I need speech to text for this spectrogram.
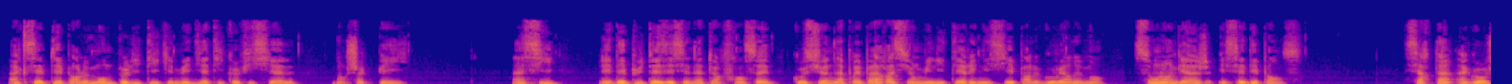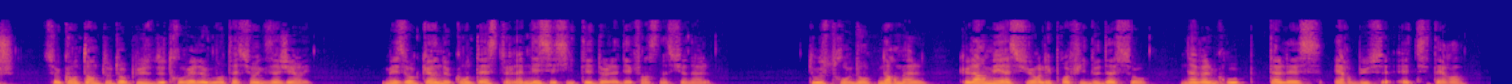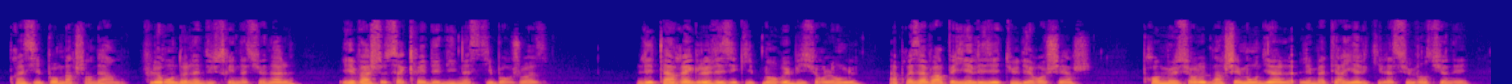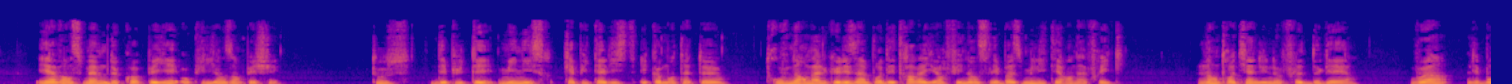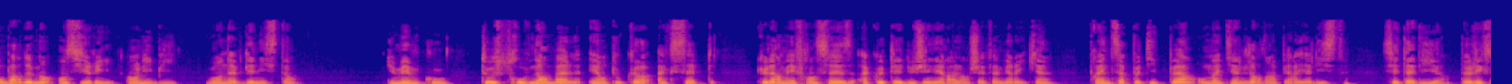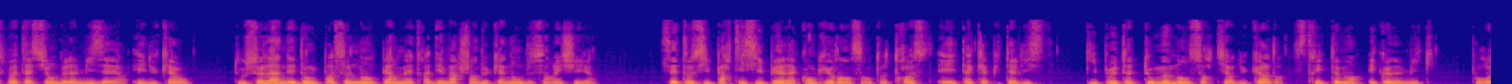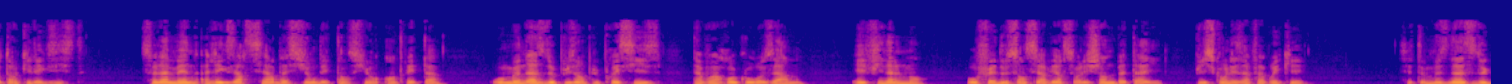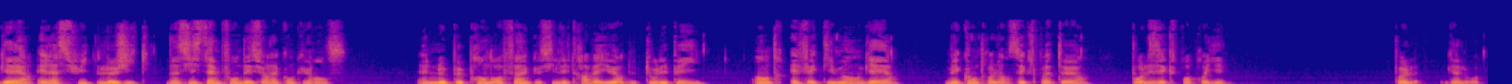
acceptés par le monde politique et médiatique officiel dans chaque pays. Ainsi, les députés et sénateurs français cautionnent la préparation militaire initiée par le gouvernement, son langage et ses dépenses. Certains, à gauche, se contentent tout au plus de trouver l'augmentation exagérée. Mais aucun ne conteste la nécessité de la défense nationale. Tous trouvent donc normal que l'armée assure les profits de Dassault, Naval Group, Thales, Airbus, etc., principaux marchands d'armes, fleurons de l'industrie nationale et vaches sacrées des dynasties bourgeoises. L'État règle les équipements rubis sur l'ongle, après avoir payé les études et recherches, promeut sur le marché mondial les matériels qu'il a subventionnés, et avance même de quoi payer aux clients empêchés. Tous, députés, ministres, capitalistes et commentateurs, trouvent normal que les impôts des travailleurs financent les bases militaires en Afrique, l'entretien d'une flotte de guerre, voire les bombardements en Syrie, en Libye ou en Afghanistan. Du même coup, tous trouvent normal et en tout cas acceptent que l'armée française, à côté du général en chef américain, prenne sa petite part au maintien de l'ordre impérialiste c'est-à-dire de l'exploitation de la misère et du chaos. Tout cela n'est donc pas seulement permettre à des marchands de canons de s'enrichir, c'est aussi participer à la concurrence entre trust et État capitaliste qui peut à tout moment sortir du cadre strictement économique, pour autant qu'il existe. Cela mène à l'exacerbation des tensions entre États, aux menaces de plus en plus précises d'avoir recours aux armes, et finalement au fait de s'en servir sur les champs de bataille, puisqu'on les a fabriqués. Cette menace de guerre est la suite logique d'un système fondé sur la concurrence. Elle ne peut prendre fin que si les travailleurs de tous les pays entrent effectivement en guerre, mais contre leurs exploiteurs, pour les exproprier. Paul Gallois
